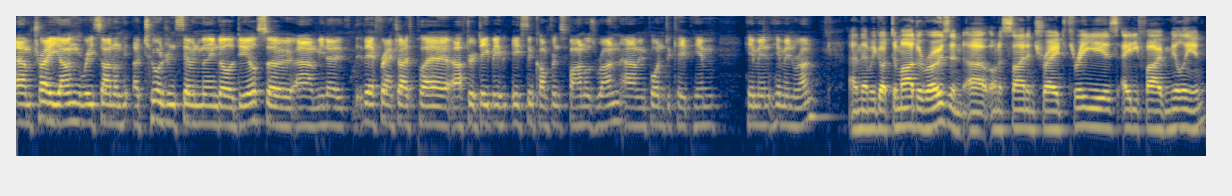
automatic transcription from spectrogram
Um, Trae Young re signed on a $207 million deal. So, um, you know, their franchise player after a deep Eastern Conference Finals run, um, important to keep him him in him in run. And then we got DeMar DeRozan uh, on a sign and trade, three years, $85 million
